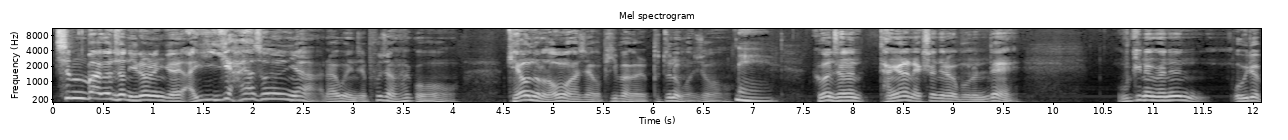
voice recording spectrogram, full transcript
친박은 전 이러는 게, 아, 이게 하야선이야. 라고 이제 포장하고, 개헌으로 넘어가자고 비박을 붙드는 거죠. 네. 그건 저는 당연한 액션이라고 보는데, 웃기는 거는 오히려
